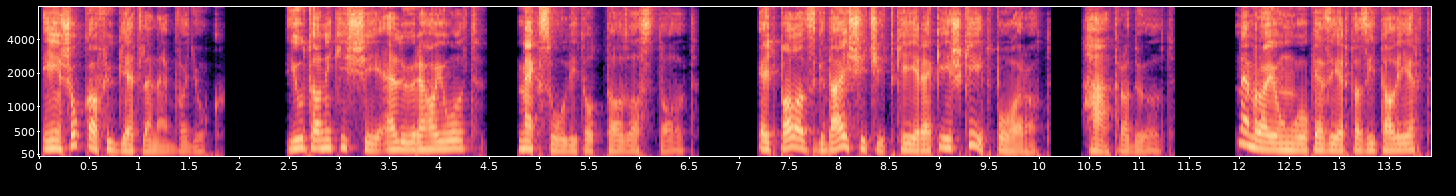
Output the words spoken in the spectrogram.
Én sokkal függetlenebb vagyok. Jutani kissé előrehajolt, megszólította az asztalt. Egy palack dajsicsit kérek és két poharat. Hátradőlt. Nem rajongók ezért az italért,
